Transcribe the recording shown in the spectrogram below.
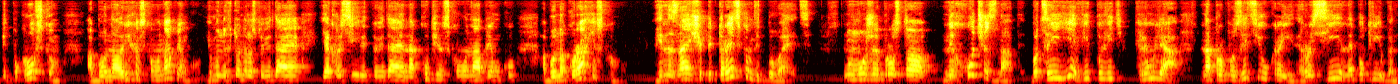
під Покровськом або на Оріховському напрямку. Йому ніхто не розповідає, як Росія відповідає на Куп'янському напрямку або на Курахівському. Він не знає, що під Турецьком відбувається. Ну, може, просто не хоче знати, бо це і є відповідь Кремля на пропозицію України. Росії не потрібен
